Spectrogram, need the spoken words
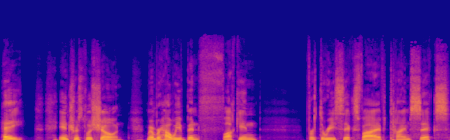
Hey, interest was shown. Remember how we've been fucking for 365 times six?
